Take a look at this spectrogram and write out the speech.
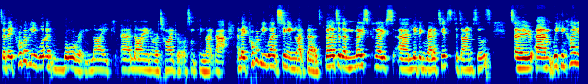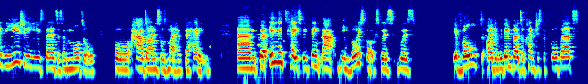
So they probably weren't roaring like a lion or a tiger or something like that. And they probably weren't singing like birds. Birds are the most close uh, living relatives to dinosaurs. So um, we can kind of, we usually use birds as a model for how dinosaurs might have behaved. Um, but in this case, we think that the voice box was was evolved either within birds or kind of just before birds.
